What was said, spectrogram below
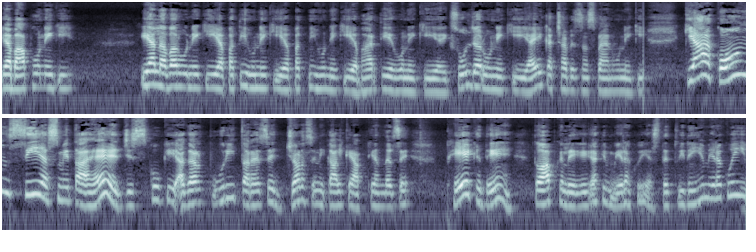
या बाप होने की, या लवर होने की, या पति होने की, या पत्नी होने की, या भारतीय होने की, या एक सोल्जर होने की, या एक अच्छा बिजनेसमैन होने की। क्या कौन सी अस्मिता है जिसको कि अगर पूरी तरह से जड़ से निकाल के आपके अंदर से फेंक दें तो आपको लगेगा कि मेरा कोई अस्तित्व ही नहीं है, मेरा कोई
